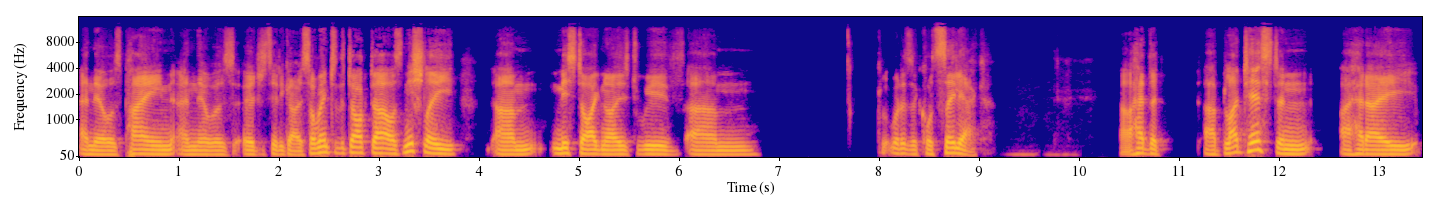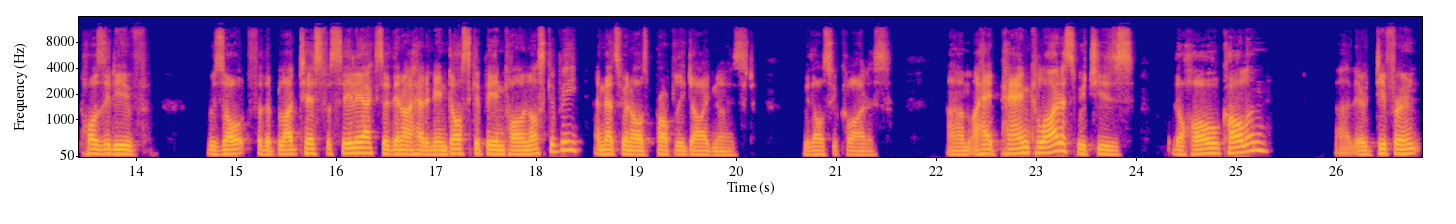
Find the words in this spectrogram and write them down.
and there was pain, and there was urgency to go. So I went to the doctor. I was initially um, misdiagnosed with um, what is it called, celiac. I had the uh, blood test, and I had a positive result for the blood test for celiac. So then I had an endoscopy and colonoscopy, and that's when I was properly diagnosed with ulcerative colitis. Um, I had pancolitis, which is the whole colon. Uh, there are different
